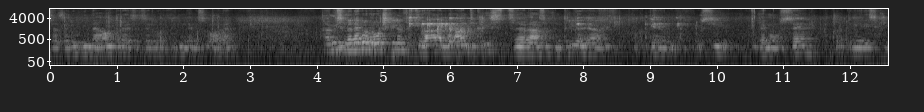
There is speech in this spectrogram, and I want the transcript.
za zelo vidne avtore, za zelo vidne naslove. Mislim, da najbolj vroč film festivala bo Antikrist Larsa von Trierja, o katerem vsi vemo vse, torej temirijski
